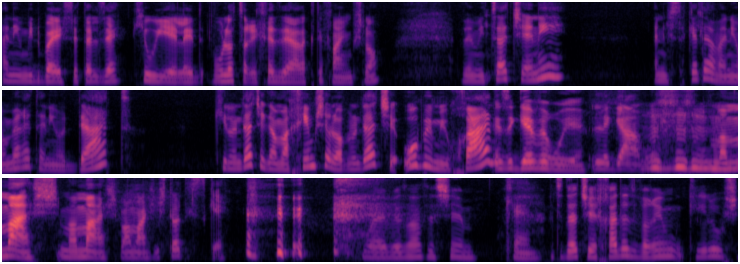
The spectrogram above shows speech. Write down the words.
אני מתבאסת על זה, כי הוא ילד, והוא לא צריך את זה על הכתפיים שלו. ומצד שני, אני מסתכלת עליו ואני אומרת, אני יודעת כאילו, אני יודעת שגם האחים שלו, אבל אני יודעת שהוא במיוחד... איזה גבר הוא יהיה. לגמרי. ממש, ממש, ממש. אשתו תזכה. וואי, בעזרת השם. כן. את יודעת שאחד הדברים, כאילו, ש...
